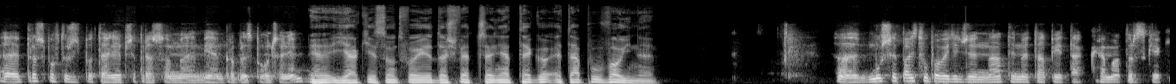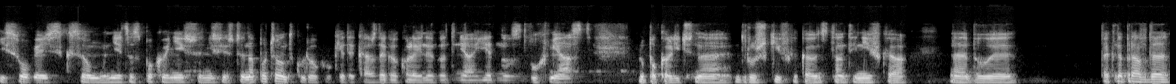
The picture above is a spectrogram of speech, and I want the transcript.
E, proszę powtórzyć pytanie, przepraszam, miałem problem z połączeniem. Jakie są Twoje doświadczenia tego etapu wojny? Muszę Państwu powiedzieć, że na tym etapie tak Kramatorsk, jak i Słowiańsk są nieco spokojniejsze niż jeszcze na początku roku, kiedy każdego kolejnego dnia jedno z dwóch miast lub okoliczne Druszkivka, Konstantyniwka e, były tak naprawdę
